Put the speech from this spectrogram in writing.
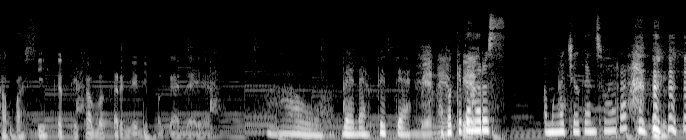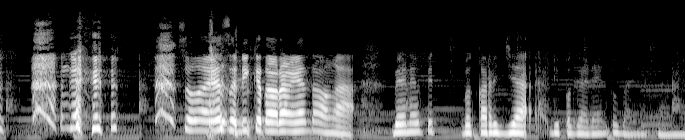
apa sih ketika bekerja di Pegadaian? Wow, benefit ya. Benefit. Apa kita harus mengecilkan suara? Enggak. Soalnya sedikit orang yang tahu nggak. Benefit bekerja di pegadaian tuh banyak banget.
